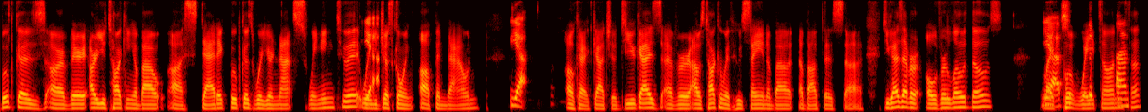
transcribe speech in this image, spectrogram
bubkas are very. Are you talking about uh, static bubkas where you're not swinging to it, where Yeah. you're just going up and down? Yeah. Okay, gotcha. Do you guys ever? I was talking with Hussein about about this. Uh, do you guys ever overload those? Like Yeah, put weights on and um, stuff.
